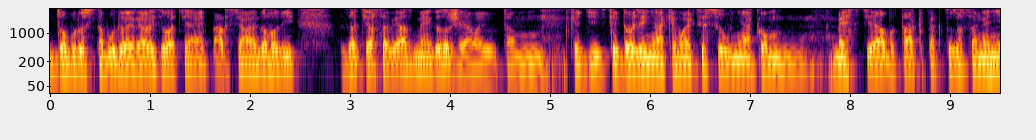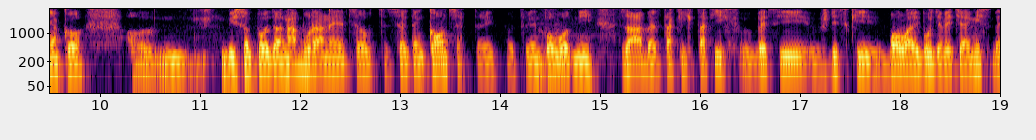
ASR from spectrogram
do budúcna budú aj realizovať aj parciálne dohody, zatiaľ sa viac menej dodržiavajú. Tam, keď, keď dojde nejakému excesu v nejakom meste alebo tak, tak to zase není ako, by som povedal, naburané celý, celý ten koncept, ten mhm. pôvodný záber. Takých, takých vecí vždycky bolo aj bude. Viete, aj my sme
